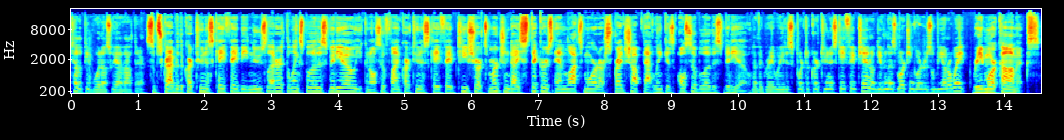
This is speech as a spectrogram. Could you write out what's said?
tell the people what else we have out there. Subscribe to the Cartoonist Kayfabe newsletter at the links below this video. You can also find Cartoonist Kayfabe t-shirts, merchandise, stickers, and lots more at our spread shop. That link is also below this video. Another great way to support the Cartoonist Kayfabe channel, given those marching orders will be on our way. Read more comics.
